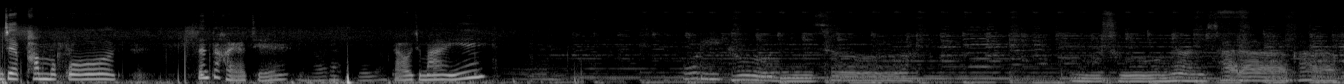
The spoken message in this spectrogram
이제 밥 먹고 센터 가야지. 응, 알았어요. 나오지 마이. 우리 둘이서 웃으면 살아가보자.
